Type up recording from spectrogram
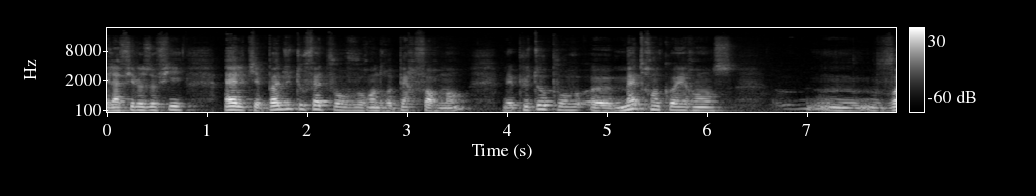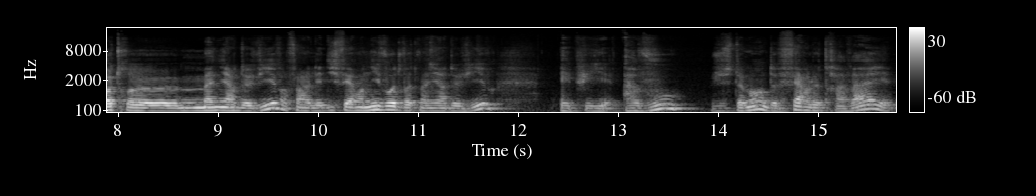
Et la philosophie, elle, qui n'est pas du tout faite pour vous rendre performant, mais plutôt pour mettre en cohérence votre manière de vivre, enfin les différents niveaux de votre manière de vivre, et puis à vous, justement, de faire le travail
